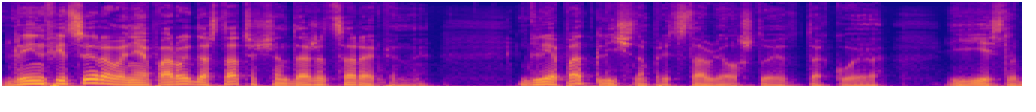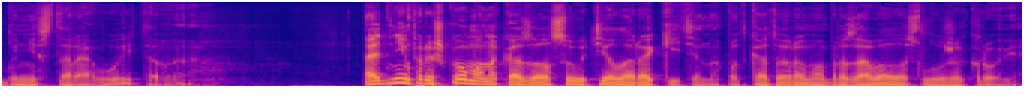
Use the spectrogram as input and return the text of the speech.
Для инфицирования порой достаточно даже царапины. Глеб отлично представлял, что это такое. Если бы не Старовойтова... Одним прыжком он оказался у тела Ракитина, под которым образовалась лужа крови.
